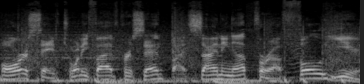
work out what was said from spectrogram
or save 25% by signing up for a full year.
